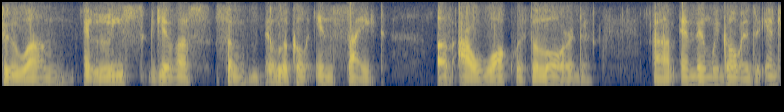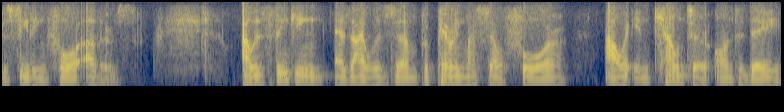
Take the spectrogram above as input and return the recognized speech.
to um, at least give us some biblical insight of our walk with the Lord, um, and then we go into interceding for others. I was thinking as I was um, preparing myself for our encounter on today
